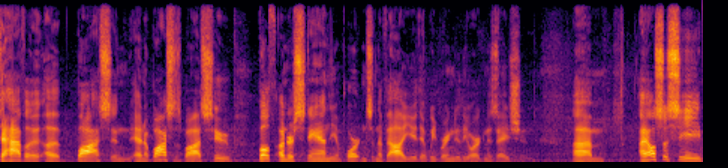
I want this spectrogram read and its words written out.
to have a, a boss and, and a boss's boss who both understand the importance and the value that we bring to the organization. Um, I also see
